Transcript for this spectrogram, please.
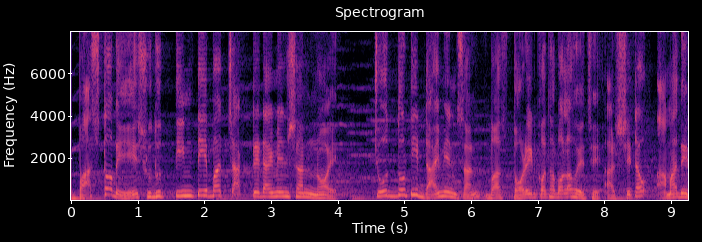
বাস্তবে শুধু তিনটে বা চারটে ডাইমেনশন নয়, চোদ্দোটি ডাইমেনশন বা স্তরের কথা বলা হয়েছে, আর সেটাও আমাদের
